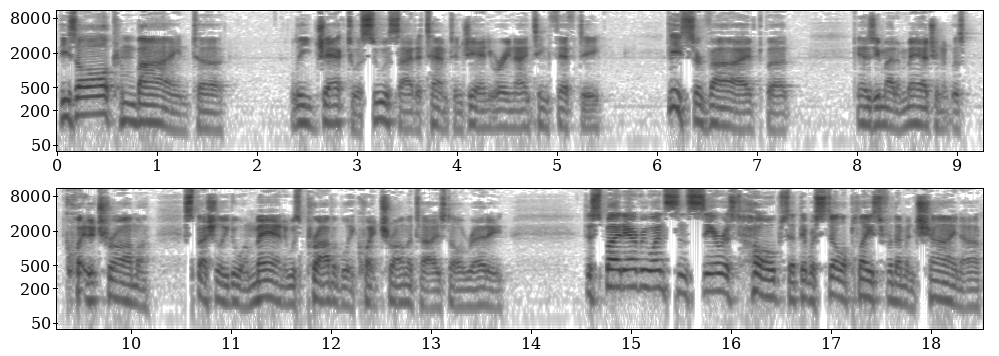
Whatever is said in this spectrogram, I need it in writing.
these all combined to lead Jack to a suicide attempt in January 1950. He survived, but As you might imagine, it was quite a trauma, especially to a man who was probably quite traumatized already. Despite everyone's sincerest hopes that there was still a place for them in China,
